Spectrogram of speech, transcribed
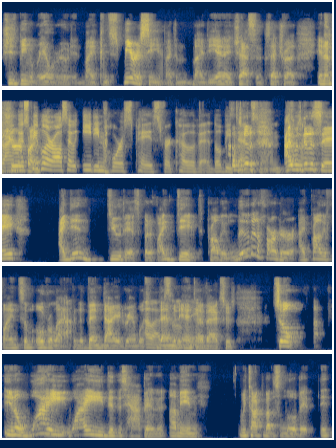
she's being railroaded by conspiracy yeah. by the by the NHS, etc. And I'm Fine. sure those people I, are also eating horse paste for COVID. They'll be dead gonna, soon. I was gonna say I didn't do this, but if I digged probably a little bit harder, I'd probably find some overlap in the Venn diagram with oh, them and anti-vaxxers. So, uh, you know, why why did this happen? I mean, we talked about this a little bit. It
